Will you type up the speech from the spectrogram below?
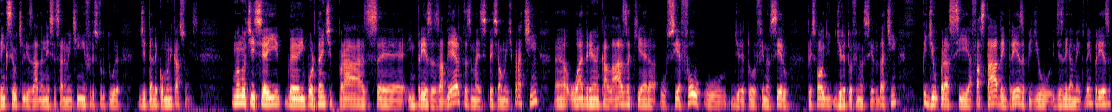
tem que ser utilizada necessariamente em infraestrutura de telecomunicações. Uma notícia aí é, importante para as é, empresas abertas, mas especialmente para a TIM, é, o Adrian Calaza, que era o CFO, o diretor financeiro, principal diretor financeiro da TIM, pediu para se afastar da empresa, pediu desligamento da empresa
